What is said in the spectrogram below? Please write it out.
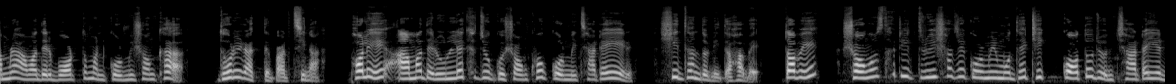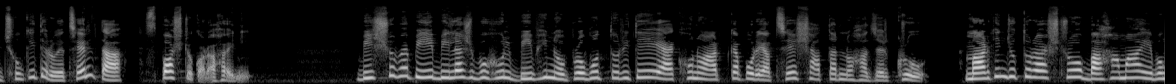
আমরা আমাদের বর্তমান কর্মী সংখ্যা ধরে রাখতে পারছি না। ফলে আমাদের উল্লেখযোগ্য সংখ্যক কর্মী ছাঁটাইয়ের সিদ্ধান্ত নিতে হবে। তবে সংস্থাটির ত্রিশ হাজার কর্মীর মধ্যে ঠিক কতজন ছাঁটাইয়ের ঝুঁকিতে রয়েছেন তা স্পষ্ট করা হয়নি। বিশ্বব্যাপী বিলাসবহুল বিভিন্ন প্রমোত্তরিতে এখনও আটকা পড়ে আছে সাতান্ন হাজার ক্রু। মার্কিন যুক্তরাষ্ট্র, বাহামা এবং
